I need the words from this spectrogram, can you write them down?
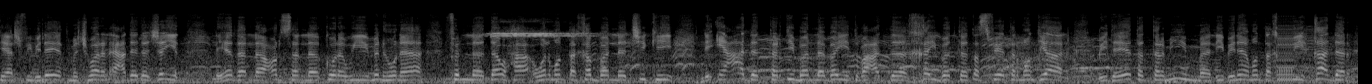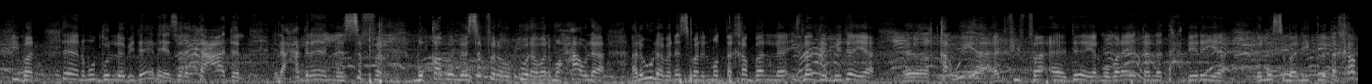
في بداية مشوار الإعداد الجيد لهذا العرس الكروي من هنا في الدوحة والمنتخب التشيكي لإعادة ترتيب البيت بعد خيبة تصفية المونديال. بداية الترميم لبناء منتخب قادر منذ البداية لا يزال التعادل إلى حد الآن صفر مقابل صفر والكرة والمحاولة الأولى بالنسبة للمنتخب الإيسلندي البداية آه، قوية. الفيفا أداء المباريات التحضيرية بالنسبة للمنتخب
